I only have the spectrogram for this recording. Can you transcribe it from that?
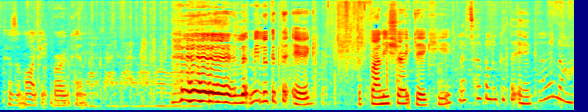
because it might get broken. Let me look at the egg. The funny shaped egg here. Let's have a look at the egg. I know.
